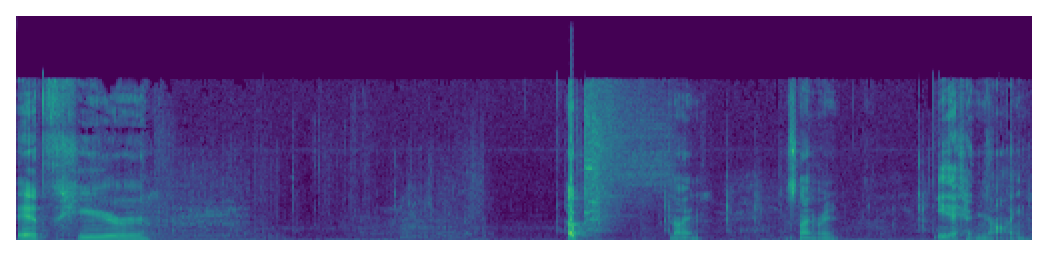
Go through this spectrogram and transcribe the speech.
It's here. Up. Nine. It's nine, right? Yeah, nine.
